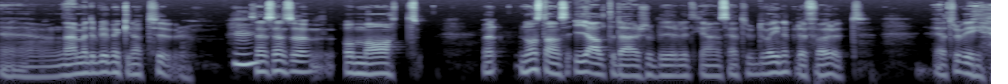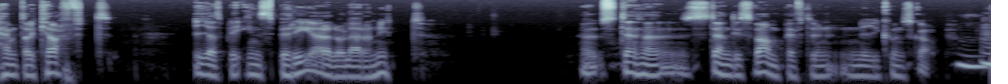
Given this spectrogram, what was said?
Eh, nej, men det blir mycket natur. Mm. Sen, sen så, och mat. Men någonstans i allt det där så blir det lite grann, så jag tror, du var inne på det förut. Jag tror vi hämtar kraft i att bli inspirerade och lära nytt. Stä- Ständig svamp efter ny kunskap. Mm.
